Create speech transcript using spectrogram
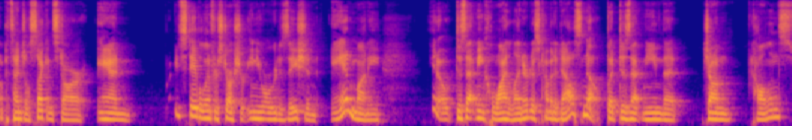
a potential second star and stable infrastructure in your organization and money, you know, does that mean Kawhi Leonard is coming to Dallas? No. But does that mean that John Collins,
